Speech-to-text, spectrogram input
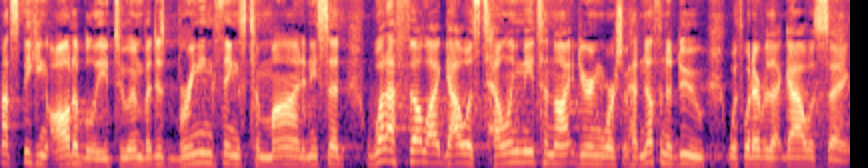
not speaking audibly to him, but just bringing things to mind. And he said, What I felt like God was telling me tonight during worship had nothing to do with whatever that guy was saying.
